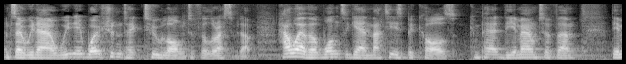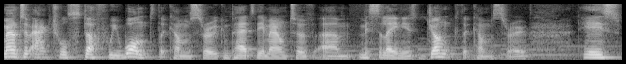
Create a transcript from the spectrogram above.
And so we now we, it shouldn't take too long to fill the rest of it up. However, once again, that is because compared the amount of um, the amount of actual stuff we want that comes through compared to the amount of um, miscellaneous junk that comes through is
